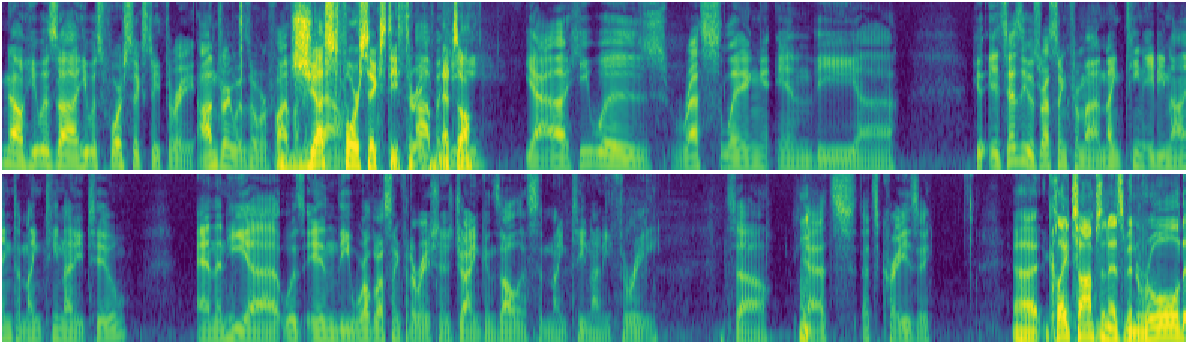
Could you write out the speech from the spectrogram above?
no, he was uh he was 463. Andre was over 500. Just pounds. 463. Uh, That's he- all? Yeah, uh, he was wrestling in the. Uh, it says he was wrestling from uh, 1989 to 1992, and then he uh, was in the World Wrestling Federation as Giant Gonzalez in 1993. So Hmm. yeah, that's that's crazy. Uh, Klay Thompson has been ruled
